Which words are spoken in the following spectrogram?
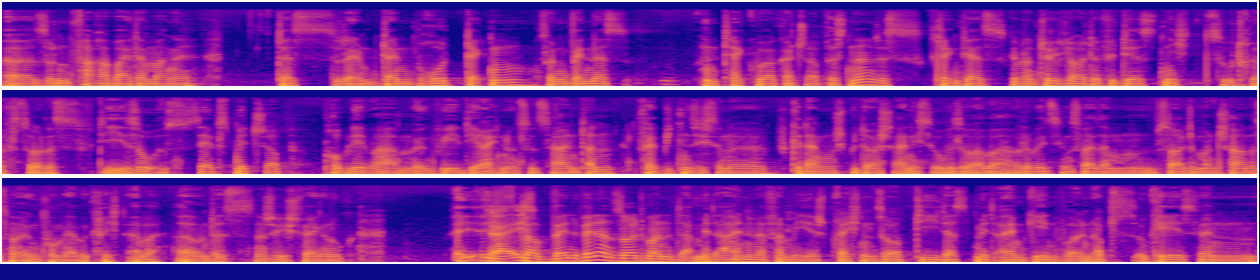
äh, so einen Facharbeitermangel dass dein, dein Brot decken, wenn das ein Tech-Worker-Job ist, ne? Das klingt ja, es gibt natürlich Leute, für die es nicht zutrifft, so, dass die so selbst mit Job Probleme haben, irgendwie die Rechnung zu zahlen, dann verbieten sich so eine Gedankenspiele wahrscheinlich sowieso, aber, oder beziehungsweise sollte man schauen, dass man irgendwo mehr bekriegt, aber, äh, und das ist natürlich schwer genug. Ich, ja, glaube, wenn, wenn, dann sollte man mit allen in der Familie sprechen, so ob die das mit einem gehen wollen. Ob es okay ist, wenn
